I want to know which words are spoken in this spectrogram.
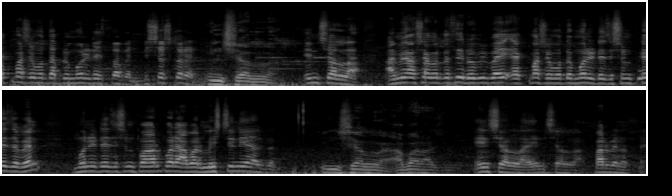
এক মাসের মধ্যে আপনি মনিটাইজ পাবেন বিশ্বাস করেন? ইনশাল্লাহ ইনশাল্লাহ আমি আশা করতেছি রবি ভাই এক মাসের মধ্যে মনিটাইজেশন পেয়ে যাবেন। মনিটাইজেশন পাওয়ার পরে আবার মিষ্টি নিয়ে আসবেন। ইনশাল্লাহ আবার আসবেন ইনশাল্লাহ ইনশাল্লাহ পারবেন আপনি।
